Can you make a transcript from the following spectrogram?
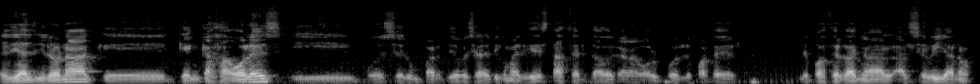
el día del Girona, que, que, encaja goles y puede ser un partido que si el Atlético Madrid está acertado de cara a gol, pues le puede hacer, le puede hacer daño al, al Sevilla, ¿no?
